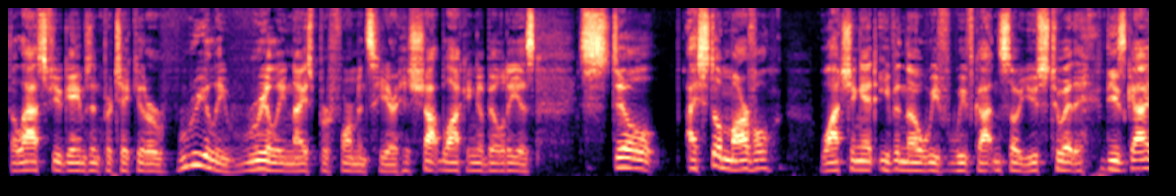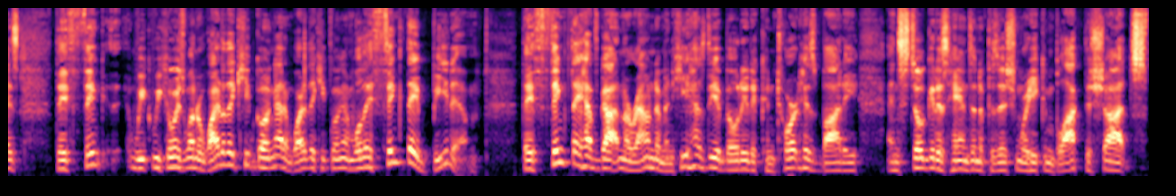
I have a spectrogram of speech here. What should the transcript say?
the last few games in particular. Really, really nice performance here. His shot blocking ability is still, I still marvel watching it, even though we've we've gotten so used to it. These guys, they think we we always wonder why do they keep going at him? Why do they keep going him? Well, they think they beat him. They think they have gotten around him, and he has the ability to contort his body and still get his hands in a position where he can block the shots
